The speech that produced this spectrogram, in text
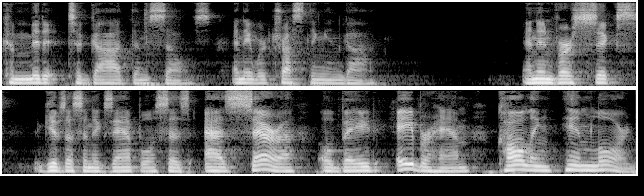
committed to God themselves and they were trusting in God. And in verse 6, gives us an example. It says, As Sarah obeyed Abraham, calling him Lord.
